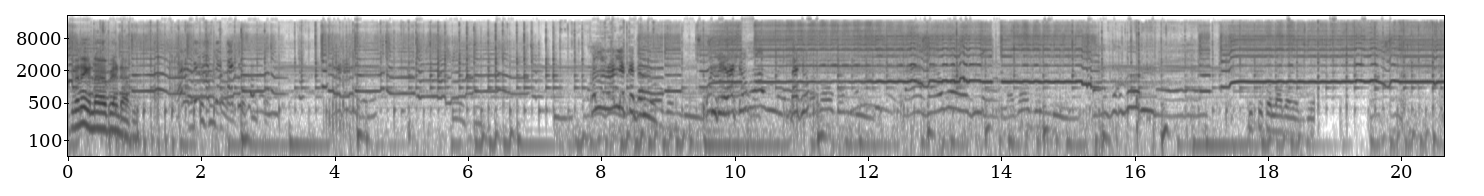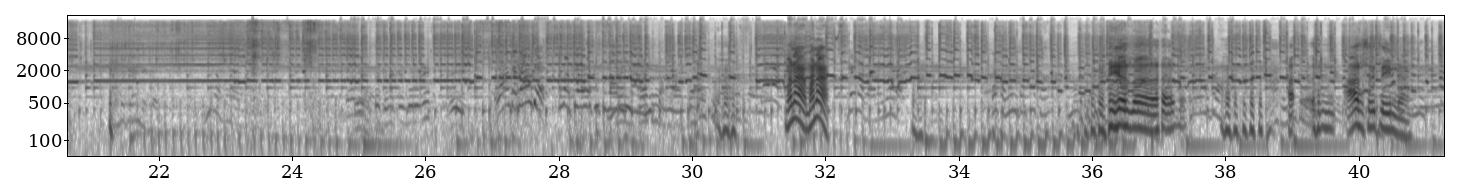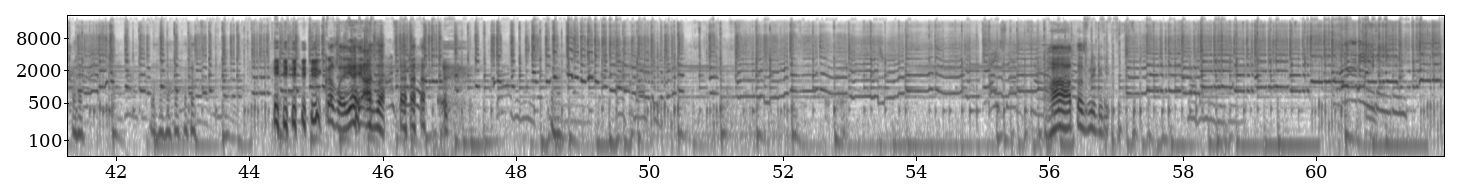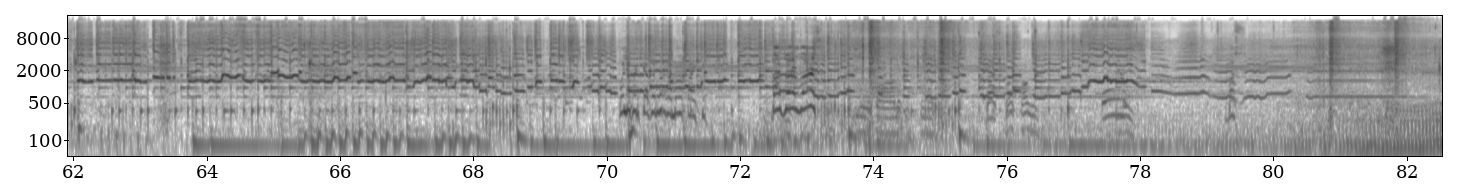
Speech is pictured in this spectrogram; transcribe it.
तिकडे नाही का नव्या पेंट आहे आपली कलर आणले का त्यांनी कोणते दाखव दाखव म्हणा म्हणा Yes, uh, आज सोयचं येईन ना कसं ये असा हा आताच भेटली પાછી. બસ બસ બસ.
